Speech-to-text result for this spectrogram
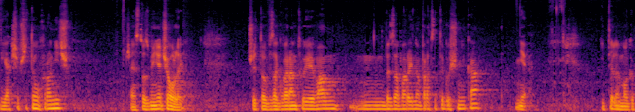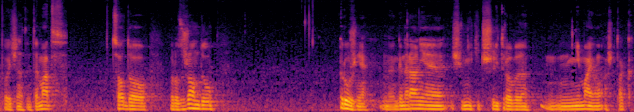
Jak się przed tym uchronić? Często zmieniać olej. Czy to zagwarantuje Wam mm, bezawaryjną pracę tego silnika? Nie. I tyle mogę powiedzieć na ten temat. Co do rozrządu, różnie. Generalnie silniki 3-litrowe mm, nie mają aż tak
